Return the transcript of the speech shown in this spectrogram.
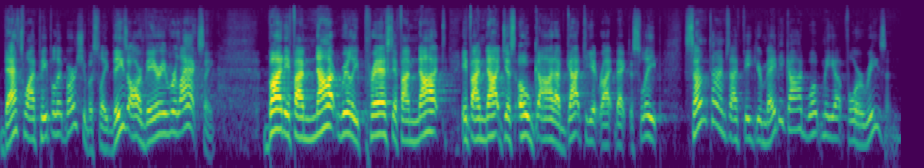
that's why people at Beersheba sleep. These are very relaxing. But if I'm not really pressed, if I'm not, if I'm not just, oh God, I've got to get right back to sleep, sometimes I figure maybe God woke me up for a reason.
